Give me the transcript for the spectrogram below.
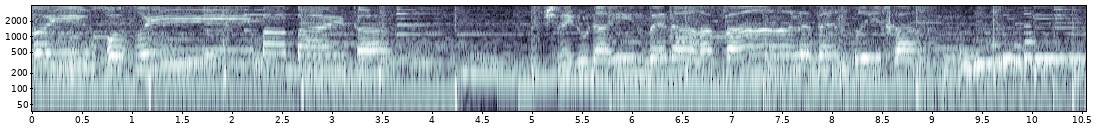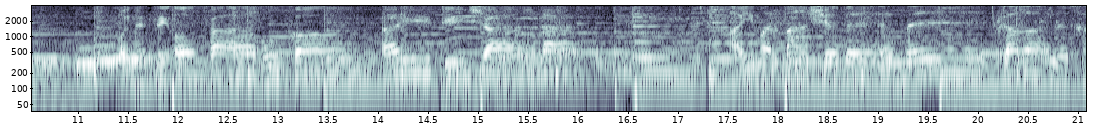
חיים, חוזרים הביתה. שנינו נעים בין אהבה לבין בריחה. בנסיעות הארוכות הייתי שר לה, האם על מה שבאמת קרה לך?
